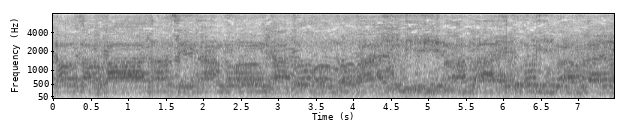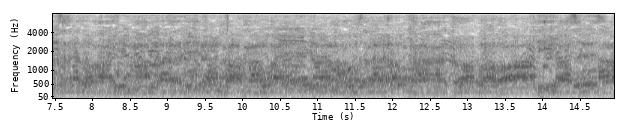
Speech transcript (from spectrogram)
เขาสังฆาทาสิทางลงยาตุโอมโตภาดีมามไลกุฏิมามไลสัตวายมามไลยันปะปังไว้ยามุสัตว์ขาตัวปะวาติยาสืสา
